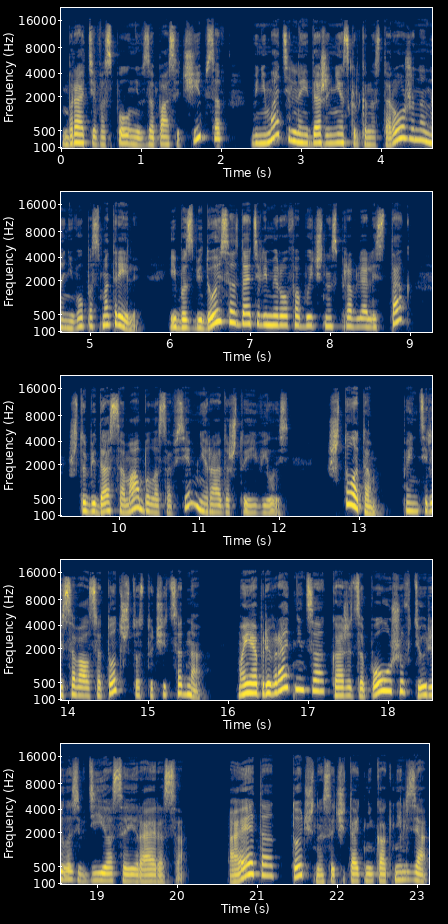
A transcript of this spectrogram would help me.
Братья, восполнив запасы чипсов, внимательно и даже несколько настороженно на него посмотрели, ибо с бедой создатели миров обычно справлялись так, что беда сама была совсем не рада, что явилась. «Что там?» — поинтересовался тот, что стучит со дна. «Моя привратница, кажется, по уши втюрилась в Диаса и Райроса. А это точно сочетать никак нельзя.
